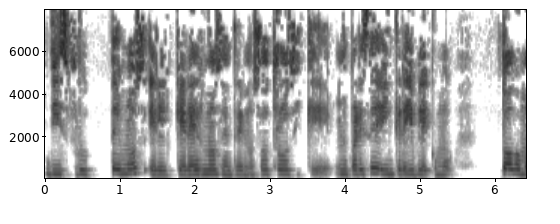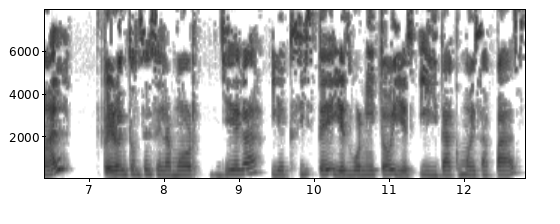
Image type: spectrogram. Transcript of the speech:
disfrutemos el querernos entre nosotros y que me parece increíble como todo mal, pero entonces el amor llega y existe y es bonito y, es, y da como esa paz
